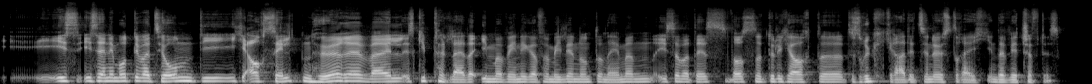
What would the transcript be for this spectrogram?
Ist, ist eine Motivation, die ich auch selten höre, weil es gibt halt leider immer weniger Familienunternehmen, ist aber das, was natürlich auch der, das Rückgrat jetzt in Österreich in der Wirtschaft ist.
